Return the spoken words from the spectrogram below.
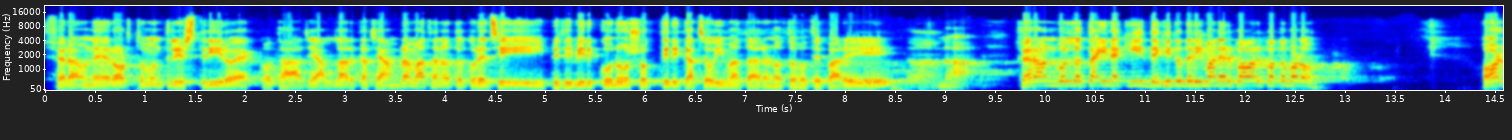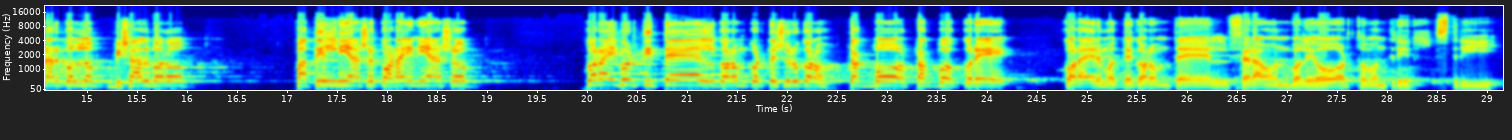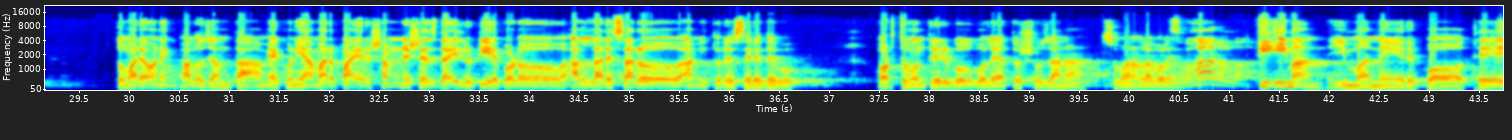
ফেরাউনের অর্থমন্ত্রীর স্ত্রীরও এক কথা, যে আল্লাহর কাছে আমরা মাথা নত করেছি, পৃথিবীর কোন শক্তির কাছে ওই মাথার নত হতে পারে না। ফেরাউন বলল, তাই নাকি? দেখি তোদের ইমানের পাওয়ার কত বড়? অর্ডার করল, বিশাল বড়। পাতিল নিয়ে আসো, কড়াই নিয়ে আসো। কড়াই ভর্তি তেল গরম করতে শুরু করো। টকবক টকবক করে কড়াইয়ের মধ্যে গরম তেল। ফেরাউন বলে, ও অর্থমন্ত্রীর স্ত্রী তোমারে অনেক ভালো জানতাম। এখনই আমার পায়ের সামনে সেজদাই লুটিয়ে পড়ো। আল্লাহরে সারো আমি তোরে ছেড়ে দেব। অর্থমন্ত্রীর বউ বলে এত সোজা না। সুবান আল্লাহ সুবহানাল্লাহ। কি ইমান ইমানের পথে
